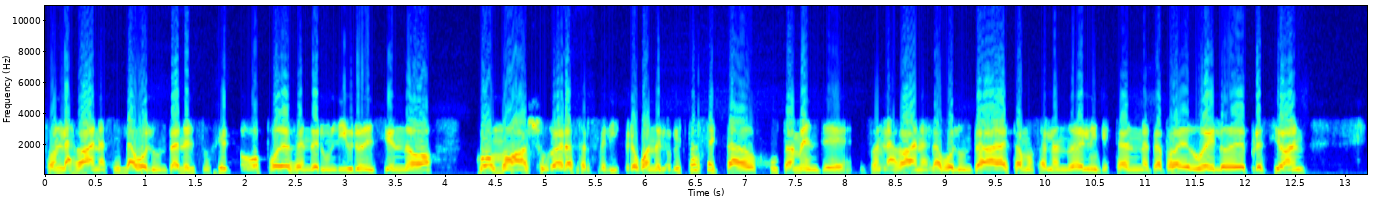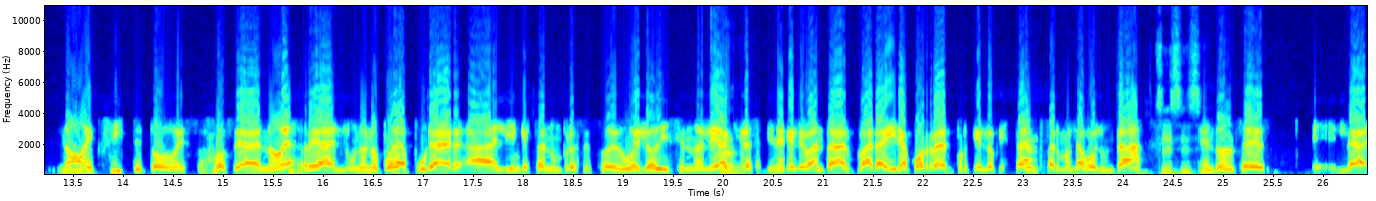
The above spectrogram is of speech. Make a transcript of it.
son las ganas, es la voluntad en el sujeto, vos podés vender un libro diciendo cómo ayudar a ser feliz. Pero cuando lo que está afectado justamente son las ganas, la voluntad, estamos hablando de alguien que está en una etapa de duelo, de depresión, no existe todo eso, o sea, no es real. Uno no puede apurar a alguien que está en un proceso de duelo diciéndole a qué hora se tiene que levantar para ir a correr, porque lo que está enfermo es la voluntad. Sí, sí, sí. Entonces, eh, la,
